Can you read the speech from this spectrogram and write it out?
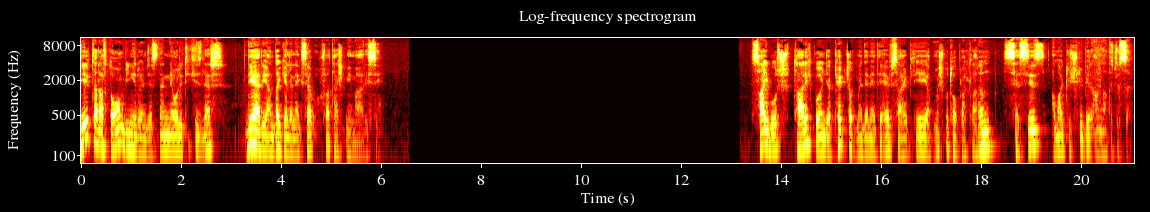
Bir tarafta 10 bin yıl öncesinden Neolitik izler, diğer yanda geleneksel Urfa taş mimarisi. Sayburç, tarih boyunca pek çok medeniyete ev sahipliği yapmış bu toprakların sessiz ama güçlü bir anlatıcısı.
